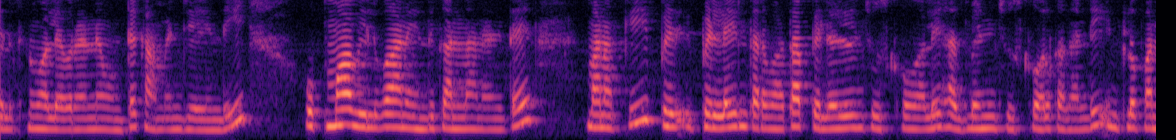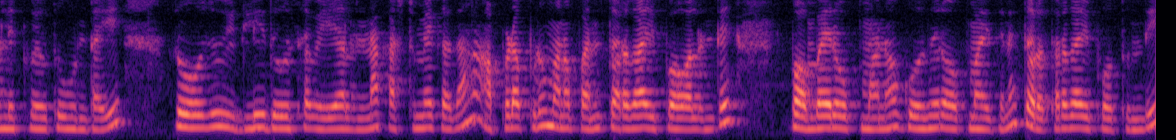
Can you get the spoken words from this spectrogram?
తెలిసిన వాళ్ళు ఎవరైనా ఉంటే కామెంట్ చేయండి. ఉప్మా విలువ అని ఎందుకు అన్నానంటే మనకి పెళ్ళైన తర్వాత పిల్లలను చూసుకోవాలి హస్బెండ్ని చూసుకోవాలి కదండి. ఇంట్లో పనులు ఎక్కువవుతూ ఉంటాయి. రోజు ఇడ్లీ దోశ వేయాలన్నా కష్టమే కదా. అప్పుడప్పుడు మన పని త్వరగా అయిపోవాలంటే బొంబాయి ఉప్మానో గోధుమ ఉప్మా అయితేనే త్వర త్వరగా అయిపోతుంది.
